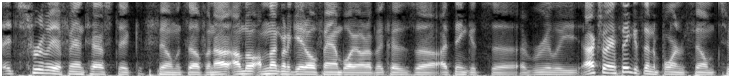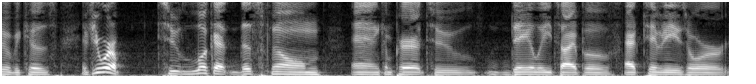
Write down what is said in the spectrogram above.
it's truly a fantastic film itself, and I, am not, I'm not going to get all fanboy on it because uh, I think it's a, a really actually I think it's an important film too because if you were to look at this film and compare it to daily type of activities or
